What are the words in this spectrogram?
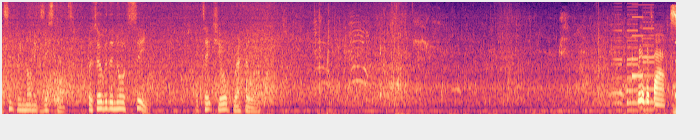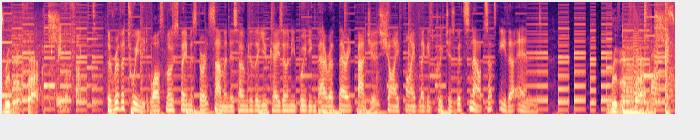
is simply non existent. But over the North Sea, it takes your breath away. River facts. River facts. River fact. The River Tweed, whilst most famous for its salmon, is home to the UK's only breeding pair of Berwick badgers, shy five legged creatures with snouts at either end. River facts.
